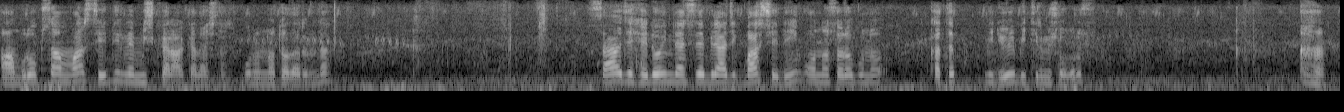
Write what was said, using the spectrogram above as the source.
Ambroksan var, sedir ve misk var arkadaşlar. Bunun notalarında. Sadece hedoinden size birazcık bahsedeyim. Ondan sonra bunu katıp videoyu bitirmiş oluruz.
